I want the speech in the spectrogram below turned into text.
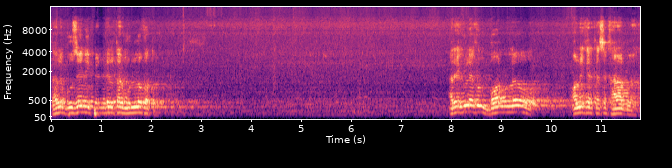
তাহলে বুঝেন এই প্যান্ডেলটার মূল্য কত? আর এগুলো এখন বললেও অনেকের কাছে খারাপ লাগে।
